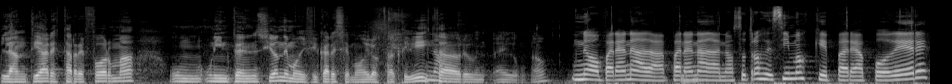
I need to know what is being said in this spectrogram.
plantear esta reforma una intención de modificar ese modelo extractivista, ¿no? No, para nada, para nada. Nosotros decimos que para poder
